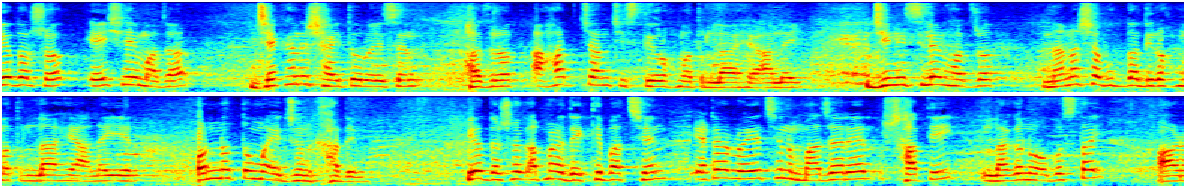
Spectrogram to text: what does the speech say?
প্রিয় দর্শক, এই সেই মাজার যেখানে সাহিত্য রয়েছেন হজরত আহাদ চান চিস্তি রহমতুল্লাহ আলাই যিনি ছিলেন হজরত নানাশা বুগদাদি রহমতুল্লাহ আলাই এর অন্যতম একজন খাদেম। প্রিয় দর্শক, আপনারা দেখতে পাচ্ছেন, এটা রয়েছেন মাজারের সাথেই লাগানো অবস্থায়। আর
